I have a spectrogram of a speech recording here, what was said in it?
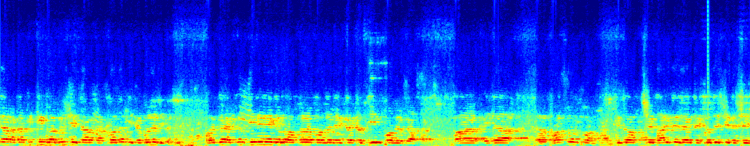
চারাটা বিক্রি করবেন, সেই চারাটা কথা দিতে বলে দিবেন। হয়তো একজন কিনে নিয়ে গেল, আপনারা বললেন, এটা একটা তিন ফলের গাছ। বা এটা ফসল ফল। কিন্তু সে বাড়িতে যায়, দেখল যে সেটা সেই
